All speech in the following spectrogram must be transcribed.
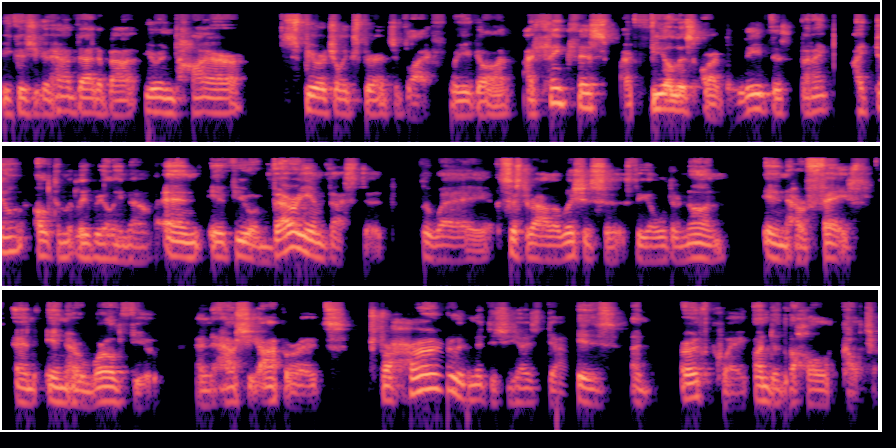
because you can have that about your entire spiritual experience of life where you go on, I think this, I feel this, or I believe this, but I, I don't ultimately really know. And if you are very invested, the way Sister Aloysius is, the older nun, in her faith and in her worldview and how she operates, for her to admit that she has doubt is an earthquake under the whole culture.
